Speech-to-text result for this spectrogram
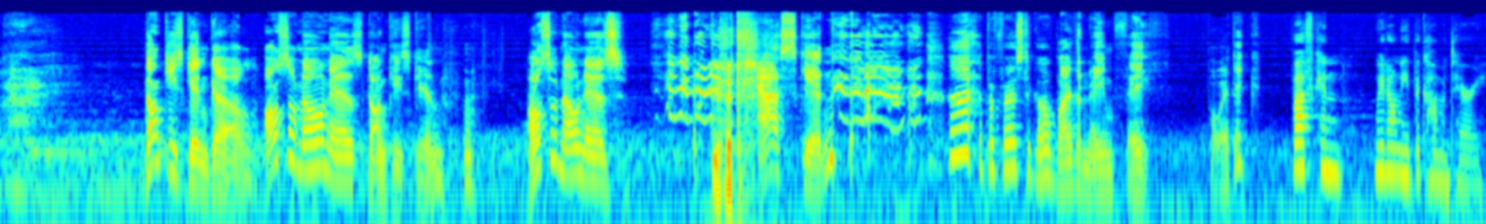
Donkey skin girl, also known as donkey skin, also known as ass skin, uh, prefers to go by the name Faith. Poetic? Buffkin, we don't need the commentary.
